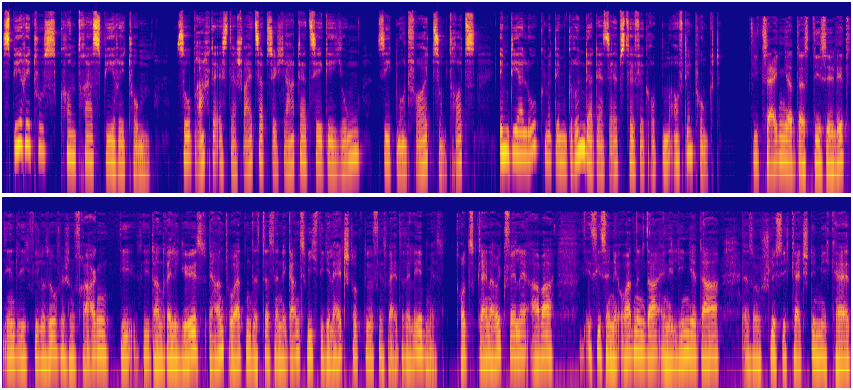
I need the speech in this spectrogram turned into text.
Spiritus contra spiritum, so brachte es der Schweizer Psychiater C.G. Jung, Sigmund Freud zum Trotz, im Dialog mit dem Gründer der Selbsthilfegruppen auf den Punkt die zeigen ja, dass diese letztendlich philosophischen Fragen, die sie dann religiös beantworten, dass das eine ganz wichtige Leitstruktur fürs weitere Leben ist. Trotz kleiner Rückfälle, aber es ist eine Ordnung da, eine Linie da, also Schlüssigkeit, Stimmigkeit.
